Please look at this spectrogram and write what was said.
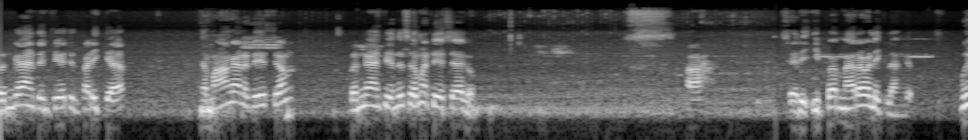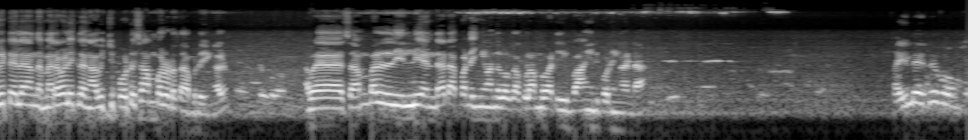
வெங்காயத்தையும் சேர்த்து கடிக்க இந்த மாங்காய் டேஸ்ட்டும் வெங்காயம் சேர்ந்து செம்ம டேஸ்ட் ஆகும் ஆ சரி இப்போ மரவழிக்கலாங்க வீட்டில் அந்த மரவழிக்கலாங்க அவிச்சு போட்டு சம்பளோட சாப்பிடுவீங்க. அப்போ சம்பல் இல்லையண்டா அப்போ நீங்கள் வந்து குழம்பு வாட்டி வாங்கிட்டு போனீங்களாண்டா? ஹைலைட்டே போக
